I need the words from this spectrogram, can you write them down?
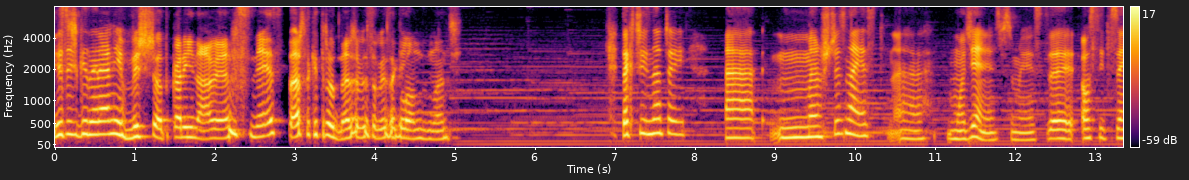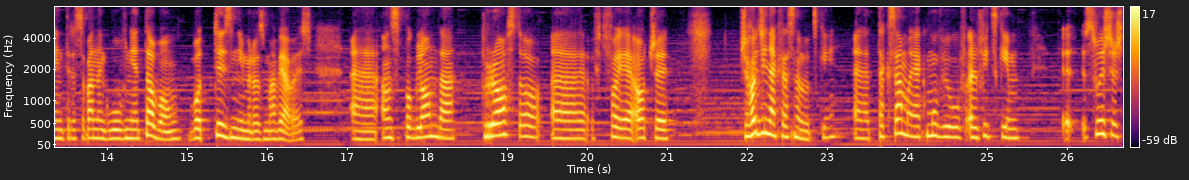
Jesteś generalnie wyższy od Korina, więc nie jest to aż takie trudne, żeby sobie zaglądnąć. Tak czy inaczej, e, mężczyzna jest, e, młodzieniec w sumie, jest e, zainteresowany głównie tobą, bo ty z nim rozmawiałeś. E, on spogląda prosto e, w twoje oczy, przechodzi na krasnoludzki, e, tak samo jak mówił w elfickim, e, słyszysz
